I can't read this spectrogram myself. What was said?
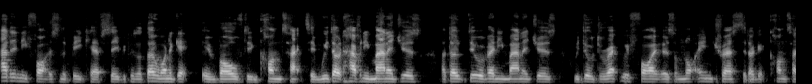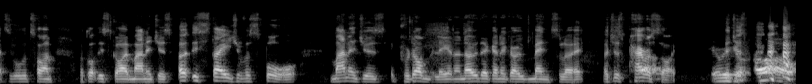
had any fighters in the BKFC because I don't want to get involved in contacting. We don't have any managers. I don't deal with any managers. We deal direct with fighters. I'm not interested. I get contacted all the time. I've got this guy managers at this stage of a sport. Managers predominantly, and I know they're going to go mental at it, are just parasites. Here we they're go.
